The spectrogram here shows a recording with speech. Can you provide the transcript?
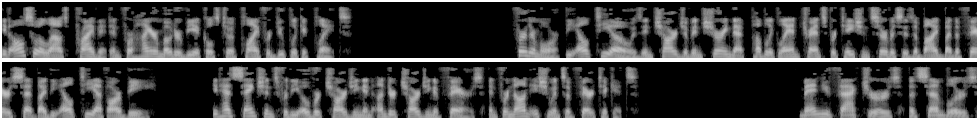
It also allows private and for hire motor vehicles to apply for duplicate plates. Furthermore, the LTO is in charge of ensuring that public land transportation services abide by the fares set by the LTFRB. It has sanctions for the overcharging and undercharging of fares, and for non-issuance of fare tickets. Manufacturers, assemblers,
